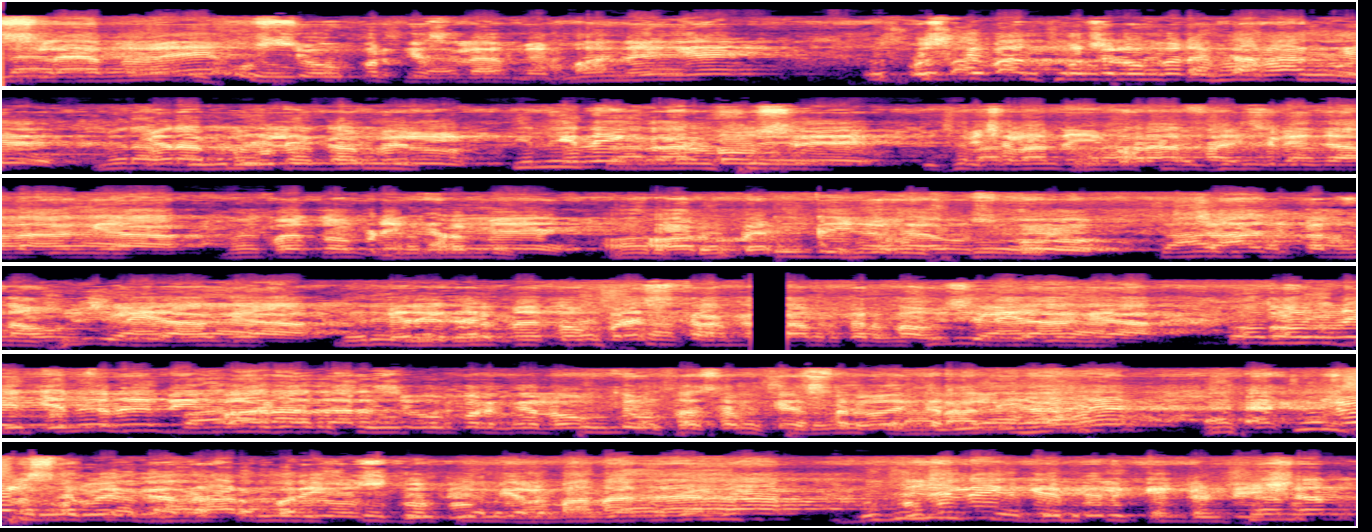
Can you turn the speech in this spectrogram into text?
स्लैब में उससे ऊपर के स्लैब में मानेंगे। उसके बाद कुछ लोगों ने कहा कि मेरा बिजली का बिल किन्हीं कारणों से पिछला नहीं भरा था इसलिए ज़्यादा आ गया। मैं तो अपने घर में और व्यक्ति जो है उसको चार्ज करता हूँ इसलिए आ गया। मेरे घर में तो प्रेस का काम करता हूँ इसलिए आ गया। तो हमने जितने भी बारह हज़ार से ऊपर के लोग थे उनका सबके सर्वे करा लिया है। एक्चुअल सर्वे के आधार पर ही उसको बीपीएल माना जाएगा बिजली के बिल की कंडीशन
